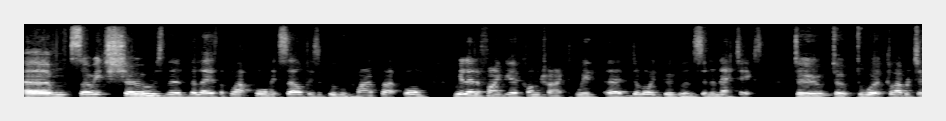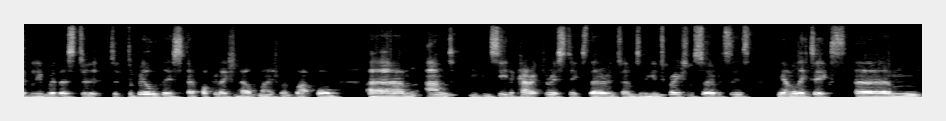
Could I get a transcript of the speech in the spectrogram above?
Um, so it shows the, the layers. The platform itself is a Google Cloud platform. We led a five-year contract with uh, Deloitte, Google, and Synergetics to, to, to work collaboratively with us to, to, to build this uh, population health management platform. Um, and you can see the characteristics there in terms of the integration services, the analytics, um,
